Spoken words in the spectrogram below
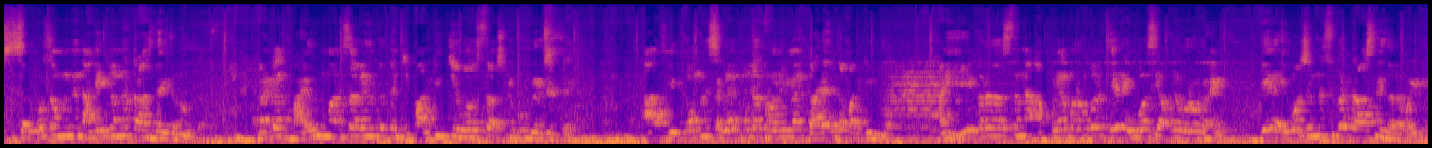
सर्वसामान्य नागरिकांना त्रास द्यायचा नव्हता. कारण का बाहेरून माणसं आल्यानंतर त्यांची पार्किंगची व्यवस्था असणं खूप गरजेचं आहे. आज गिरगावमध्ये म्हणजे सगळ्यात मोठा प्रॉब्लेम आहे गाड्यांचा पार्किंगचा आणि हे करत असताना आपल्याबरोबर जे रहिवासी आपल्याबरोबर आहे आहेत ते रहिवाशांना सुद्धा त्रास नाही झाला पाहिजे.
